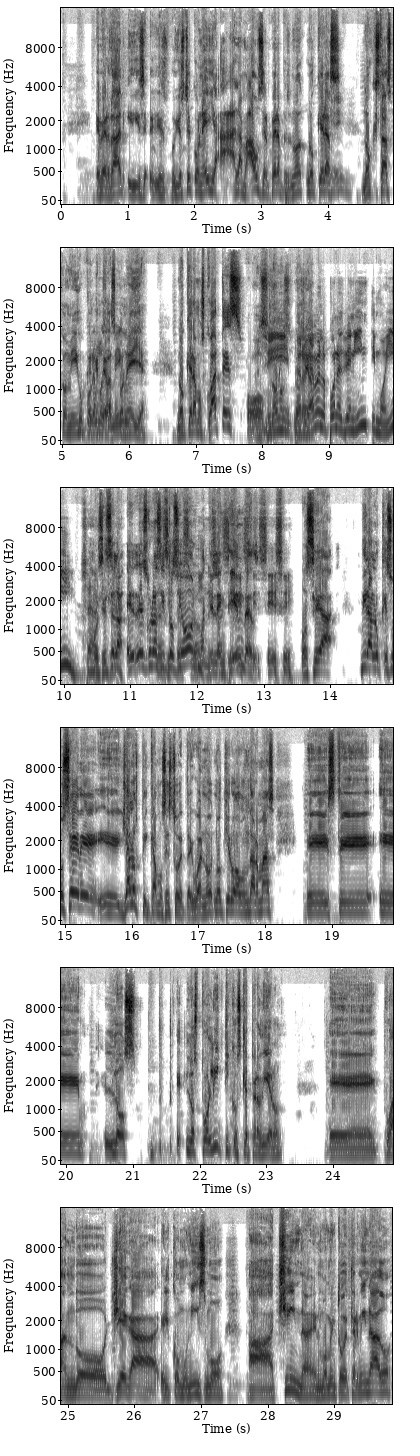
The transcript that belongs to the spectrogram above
es verdad, y dice, y dice, pues yo estoy con ella. Ah, la Mauser, espera, pues no, no quieras, no que estás conmigo porque te vas con ella. No que éramos cuates o Pues sí, no nos- pero ya me lo pones bien íntimo ahí. o sea, pues esa es, la- es- es una situación, para que la entiendas. Sí, sí, sí. O sea, mira, lo que sucede, eh, ya lo explicamos esto de Taiwán, no, no quiero ahondar más. Este, eh, los, los políticos que perdieron eh, cuando llega el comunismo a China en un momento determinado,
